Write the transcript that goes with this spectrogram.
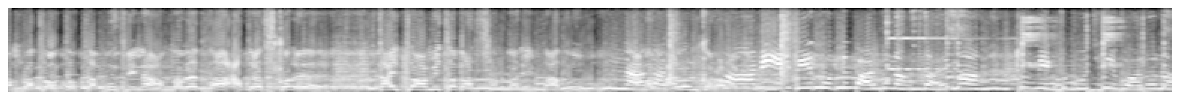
আমরা তো অতটা বুঝি না আমাদের যা আদেশ করে। তাই তো আমি তো বাচ্চার বাড়ির দাদু। না, আমার পালন করা লাগে আমি এই বিয়ে করতে পারব না না? তুমি একটু বুঝিয়ে বলো না।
